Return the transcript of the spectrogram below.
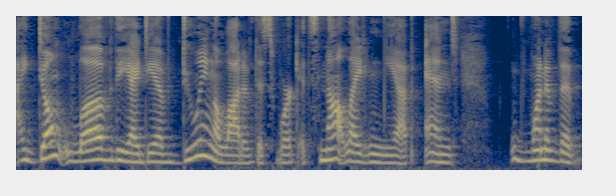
I don't love the idea of doing a lot of this work. It's not lighting me up. And one of the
